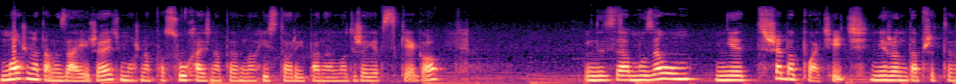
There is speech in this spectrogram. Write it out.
Można tam zajrzeć, można posłuchać na pewno historii pana Modrzejewskiego. Za muzeum nie trzeba płacić, nie żąda przy tym,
